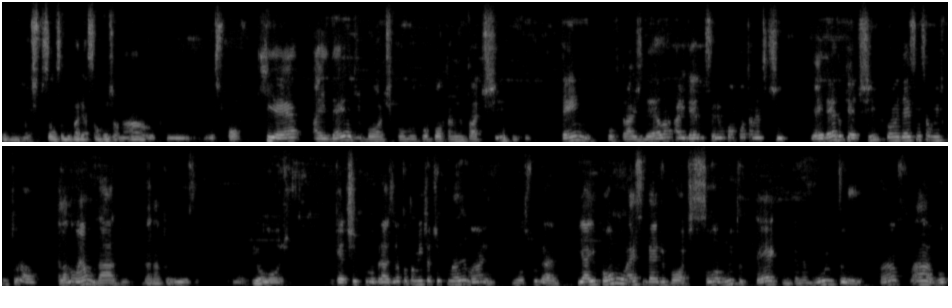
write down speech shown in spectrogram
uma discussão sobre variação regional e outros pontos, que é a ideia de bot como um comportamento atípico tem por trás dela a ideia de que seria um comportamento típico. E a ideia do que é típico é uma ideia essencialmente cultural. Ela não é um dado da natureza né, biológica. O que é típico no Brasil é totalmente atípico na Alemanha, em outros lugares. E aí, como essa ideia de bot soa muito técnica, né, muito. Ah, ah vou,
